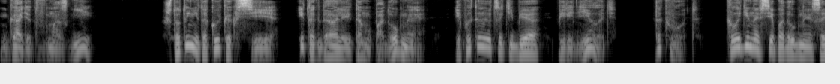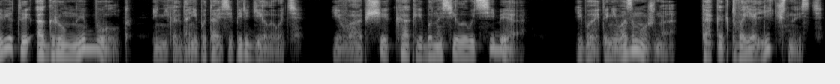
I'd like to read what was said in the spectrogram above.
гадят в мозги, что ты не такой, как все, и так далее и тому подобное, и пытаются тебя переделать. Так вот, клади на все подобные советы огромный болт и никогда не пытайся переделывать и вообще как-либо насиловать себя, ибо это невозможно, так как твоя личность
